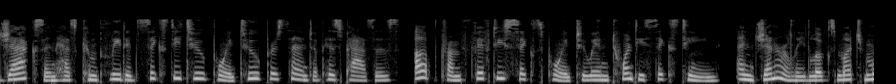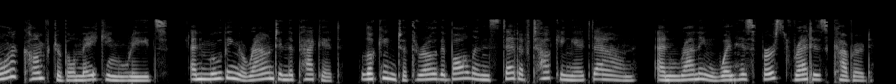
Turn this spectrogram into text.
Jackson has completed 62.2% of his passes, up from 56.2 in 2016, and generally looks much more comfortable making reads and moving around in the pocket, looking to throw the ball instead of tucking it down and running when his first read is covered.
